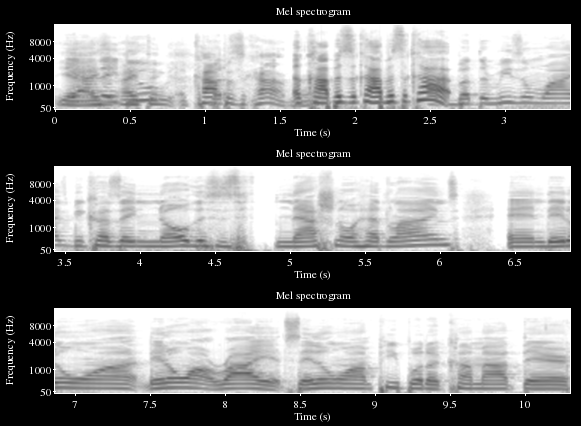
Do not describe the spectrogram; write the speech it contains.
Yeah, I, they I do. think a cop is a cop. A cop is a cop is a cop. But the reason why is because they know this is national headlines, and they don't want they don't want riots. They don't want people to come out there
